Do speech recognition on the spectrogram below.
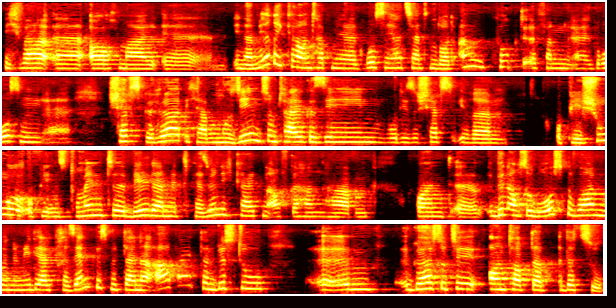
Ich war äh, auch mal äh, in Amerika und habe mir große Herzzentren dort angeguckt, äh, von äh, großen äh, Chefs gehört. Ich habe Museen zum Teil gesehen, wo diese Chefs ihre OP-Schuhe, OP-Instrumente, Bilder mit Persönlichkeiten aufgehangen haben. Und äh, bin auch so groß geworden, wenn du medial präsent bist mit deiner Arbeit, dann bist du, ähm, gehörst du zu on top da, dazu.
